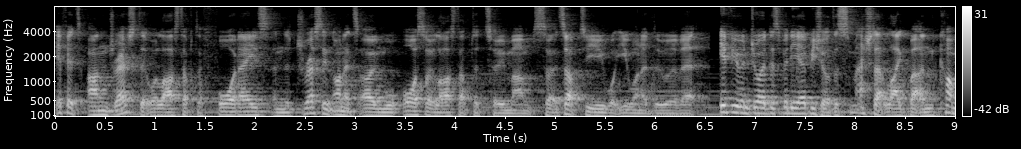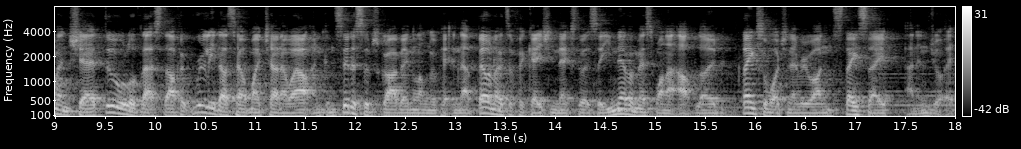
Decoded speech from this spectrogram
If it's undressed, it will last up to four days, and the dressing on its own will also last up to two months, so it's up to you what you want to do with it. If you enjoyed this video, be sure to smash that like button, comment, share, do all of that stuff. It really does help my channel out, and consider subscribing along with hitting that bell notification next to it so you never miss one I upload. Thanks for watching everyone, stay safe and enjoy.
